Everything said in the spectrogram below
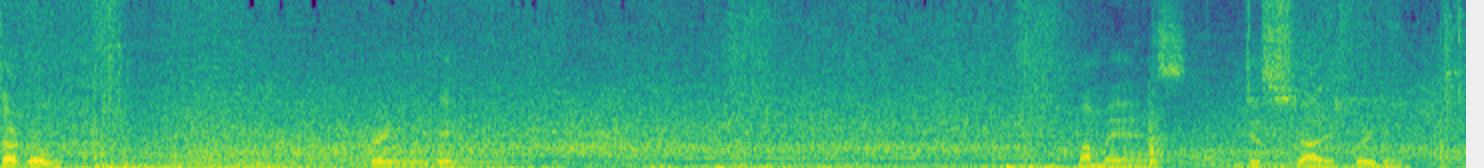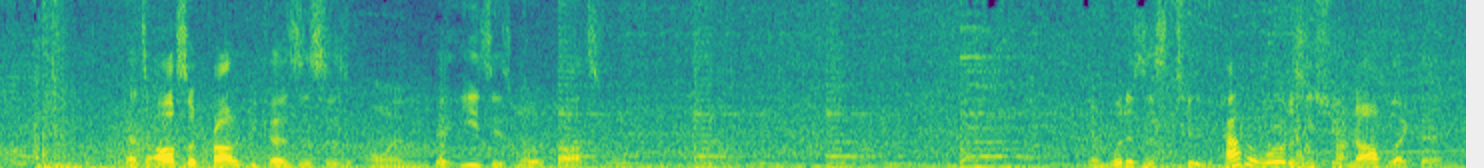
Is our goal. Pretty My man's just shot it straight in. That's also probably because this is on the easiest mode possible. And what is this too? How the world is he shooting off like that?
